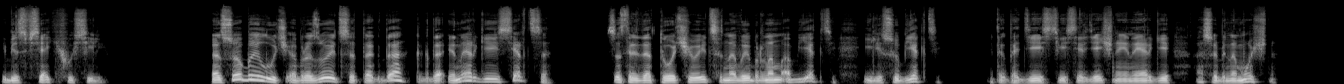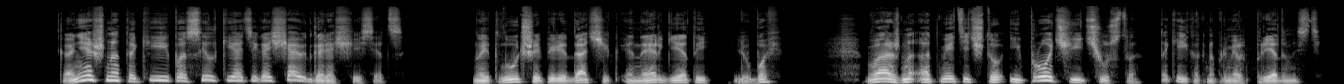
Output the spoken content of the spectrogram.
и без всяких усилий. Особый луч образуется тогда, когда энергия сердца сосредоточивается на выбранном объекте или субъекте, и тогда действие сердечной энергии особенно мощно. Конечно, такие посылки отягощают горящее сердце, но это лучший передатчик энергии этой — любовь. Важно отметить, что и прочие чувства, такие как, например, преданность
